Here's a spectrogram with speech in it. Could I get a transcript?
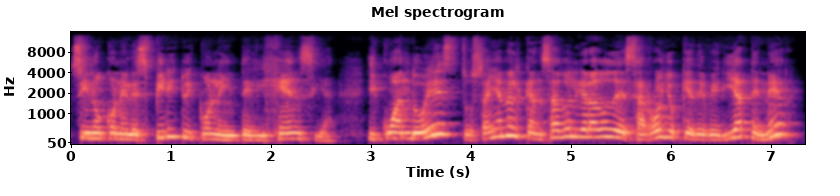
sino con el espíritu y con la inteligencia, y cuando éstos hayan alcanzado el grado de desarrollo que debería tener,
